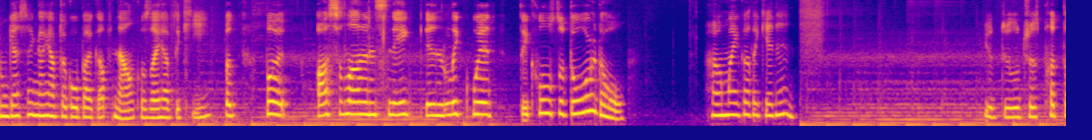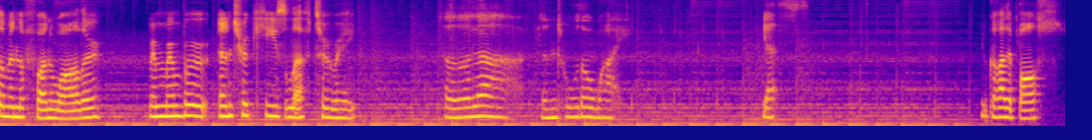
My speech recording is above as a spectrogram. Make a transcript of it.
I'm guessing I have to go back up now because I have the key. But, but, Ocelot and Snake and Liquid, they closed the door though. How am I gonna get in? You do just put them in the fun water. Remember, enter keys left to right. To the left and to the right. Yes. You got it, boss.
